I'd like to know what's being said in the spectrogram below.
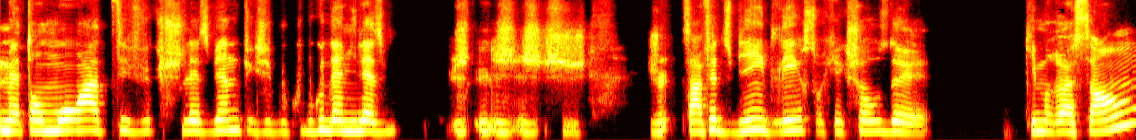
mettons, moi, vu que je suis lesbienne et que j'ai beaucoup, beaucoup d'amis lesbiennes, ça en fait du bien de lire sur quelque chose de qui me ressemble,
